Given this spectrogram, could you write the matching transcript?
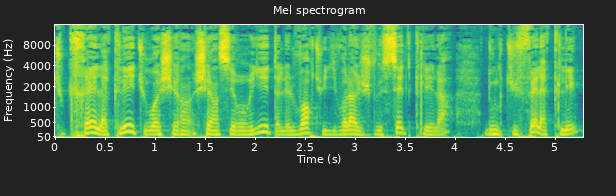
tu crées la clé, tu vois chez un, chez un serrurier, tu allais le voir, tu dis voilà, je veux cette clé-là, donc tu fais la clé,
